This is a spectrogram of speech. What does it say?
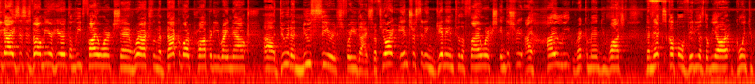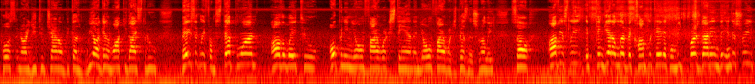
Hey guys, this is Valmir here at Elite Fireworks and we're actually in the back of our property right now uh, doing a new series for you guys. So if you are interested in getting into the fireworks industry, I highly recommend you watch the next couple of videos that we are going to post in our YouTube channel because we are going to walk you guys through basically from step one all the way to opening your own fireworks stand and your own fireworks business really. So obviously it can get a little bit complicated. When we first got in the industry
